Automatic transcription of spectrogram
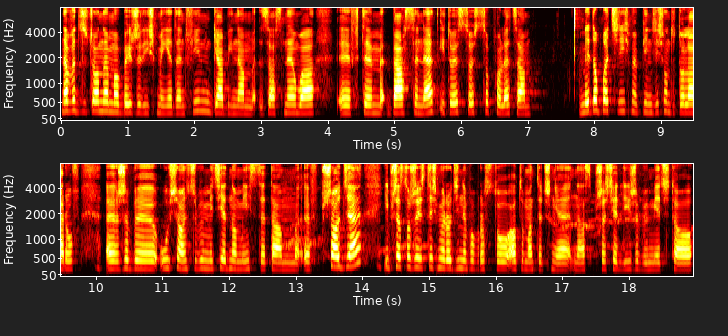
Nawet z Johnem obejrzeliśmy jeden film. Gabi nam zasnęła y, w tym Bassinet i to jest coś, co polecam. My dopłaciliśmy 50 dolarów, e, żeby usiąść, żeby mieć jedno miejsce tam e, w przodzie i przez to, że jesteśmy rodziny, po prostu automatycznie nas przesiedli, żeby mieć to,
